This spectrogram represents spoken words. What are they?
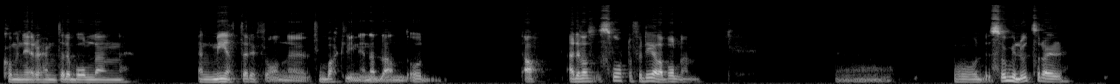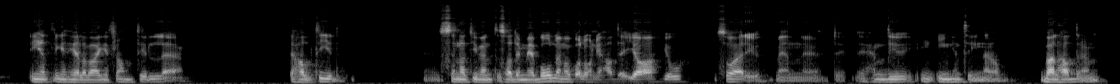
kom ner och hämtade bollen en meter ifrån eh, från backlinjen ibland. Och, ja, det var svårt att fördela bollen. Eh, och det såg väl ut sådär egentligen hela vägen fram till, eh, halvtid. Sen att Juventus hade mer bollen än vad Bologna hade, ja, jo, så är det ju. Men det, det hände ju ingenting när de väl hade den.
